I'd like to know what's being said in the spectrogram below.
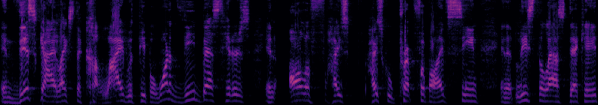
and this guy likes to collide with people. One of the best hitters in all of high, high school prep football I've seen in at least the last decade.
